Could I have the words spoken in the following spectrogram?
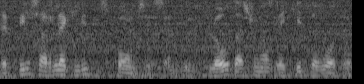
The pills are like little sponges and will float as soon as they hit the water.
